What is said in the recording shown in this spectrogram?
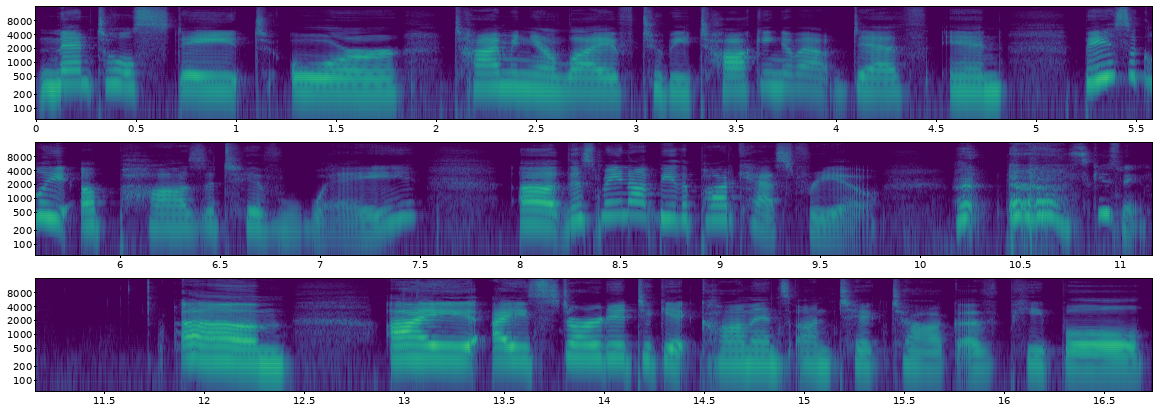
mental state or time in your life to be talking about death in basically a positive way, uh, this may not be the podcast for you. Excuse me. Um, I I started to get comments on TikTok of people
